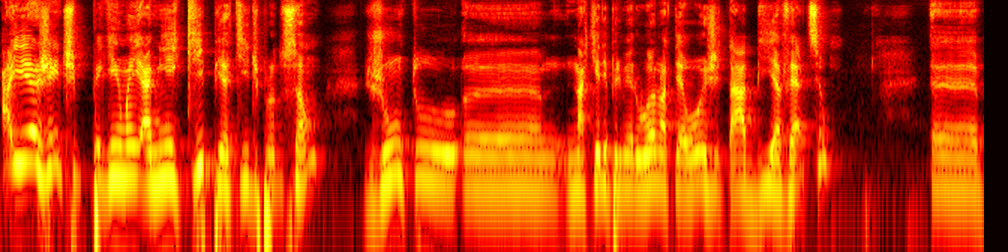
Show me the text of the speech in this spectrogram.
Aí a gente, peguei uma, a minha equipe aqui de produção, Junto, uh, naquele primeiro ano até hoje, está a Bia Wetzel, uh,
